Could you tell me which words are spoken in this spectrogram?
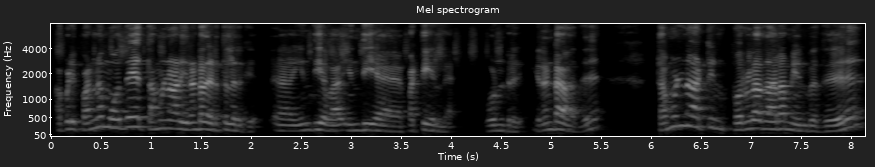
அப்படி பண்ணும் போதே தமிழ்நாடு இரண்டாவது இடத்துல இருக்கு. இந்திய வ- இந்திய பட்டியல்ல. ஒன்று. இரண்டாவது தமிழ்நாட்டின் பொருளாதாரம் என்பது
